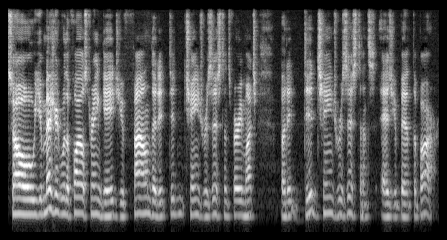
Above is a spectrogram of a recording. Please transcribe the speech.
So you measured with a foil strain gauge, you found that it didn't change resistance very much, but it did change resistance as you bent the bar.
